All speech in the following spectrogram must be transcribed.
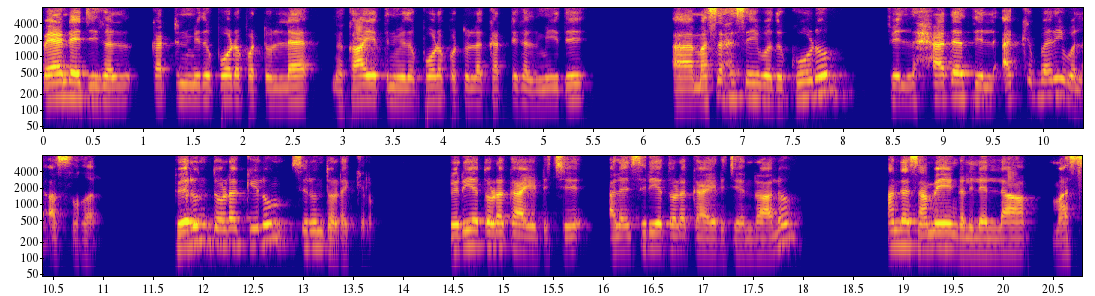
பேண்டேஜுகள் கட்டின் மீது போடப்பட்டுள்ள இந்த காயத்தின் மீது போடப்பட்டுள்ள கட்டுகள் மீது மசஹ செய்வது கூடும். ஃபில் ஹதத்தில் அக்பரி வல் அஸ்கர் பெருந்தொடக்கிலும் சிறுந்தொடக்கிலும். பெரிய தொடக்க ஆயிடுச்சு அல்லது சிறிய தொடக்க ஆயிடுச்சு என்றாலும் அந்த சமயங்களில் எல்லாம் மஸ்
